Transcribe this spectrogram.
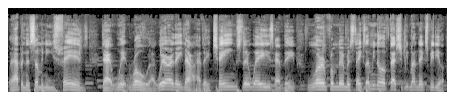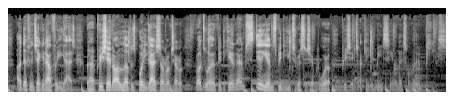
what happened to some of these fans that went rogue. Like, where are they now? Have they changed their ways? Have they learned from their mistakes? Let me know if that should be my next video. I'll definitely check it out for you guys. But I appreciate all the love and support you guys showing on channel. Road to 150k, and I'm still your undisputed YouTube wrestling champion of the world. Appreciate y'all kicking me. See you on the next one. Peace.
